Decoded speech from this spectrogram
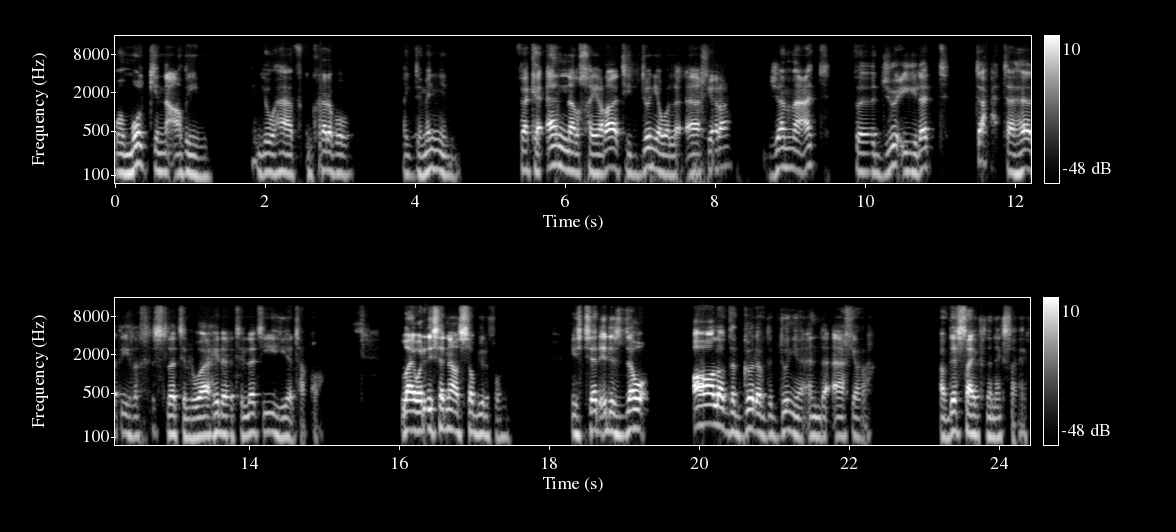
وَمُلْكٍ عَظِيمٍ And you'll have incredible like dominion. فكأن الخيرات الدنيا والآخرة جمعت فجعلت تحت هذه الخصلة الواحدة التي هي تقوى. Like what he said now is so beautiful. He said it is though all of the good of the dunya and the akhirah of this life and the next life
